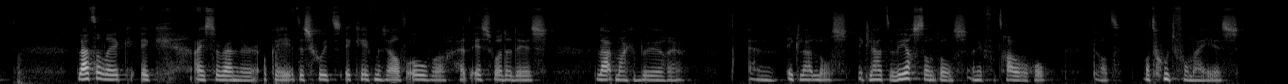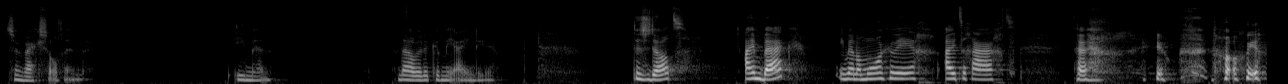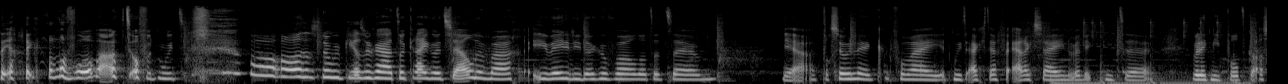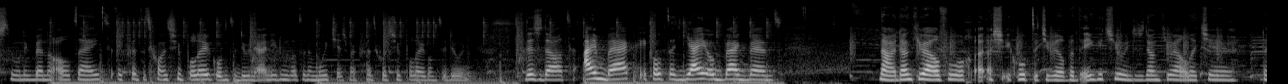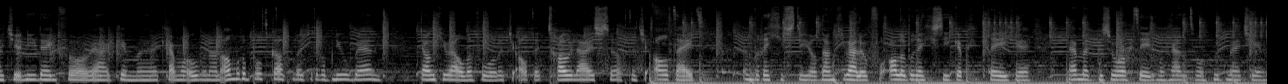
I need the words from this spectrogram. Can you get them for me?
letterlijk, ik, I surrender. Oké, het is goed. Ik geef mezelf over. Het is wat het is. Laat maar gebeuren. En ik laat los. Ik laat de weerstand los. En ik vertrouw erop dat wat goed voor mij is, zijn weg zal vinden. Amen. En daar wil ik ermee eindigen. Dus dat. I'm back. Ik ben er morgen weer, uiteraard. Uh, nou, heel eerlijk, allemaal voorbouwd of het moet. Oh, als het nog een keer zo gaat, dan krijgen we hetzelfde. Maar je weet in ieder geval dat het, um, ja, persoonlijk voor mij, het moet echt even erg zijn. Wil ik niet, uh, wil ik niet podcasten, want ik ben er altijd. Ik vind het gewoon super leuk om te doen. Hè? Niet omdat het een moedje is, maar ik vind het gewoon super leuk om te doen. Dus dat, I'm back. Ik hoop dat jij ook back bent. Nou, dankjewel voor, als je, ik hoop dat je weer bent ingetuned. Dus dankjewel dat je dat je niet denkt van, ja Kim, eh, ik ga maar over naar een andere podcast, omdat je er opnieuw bent. Dankjewel daarvoor dat je altijd trouw luistert, dat je altijd een berichtje stuurt. Dankjewel ook voor alle berichtjes die ik heb gekregen. Hè, met bezorgdheden, maar gaat het wel goed met je?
